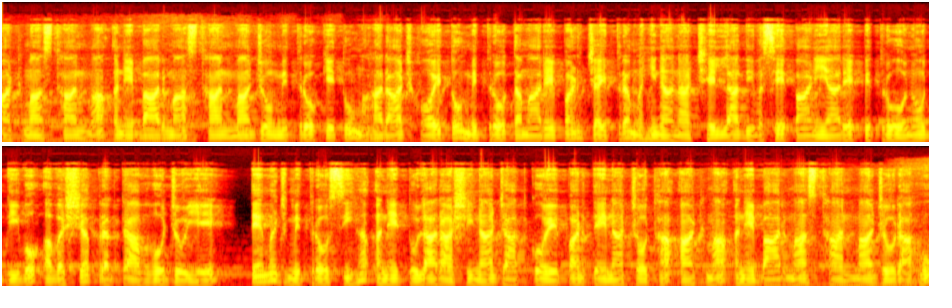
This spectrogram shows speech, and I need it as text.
આઠમા સ્થાનમાં અને બારમા સ્થાનમાં જો મિત્રો કેતુ મહારાજ હોય તો મિત્રો તમારે પણ ચૈત્ર મહિનાના છેલ્લા દિવસે પાણીયારે પિતૃઓનો દીવો અવશ્ય પ્રગટાવવો જોઈએ. તેમજ મિત્રો સિંહ અને તુલા રાશિના જાતકોએ પણ તેના ચોથા આઠમા અને બારમા સ્થાનમાં જો રાહુ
